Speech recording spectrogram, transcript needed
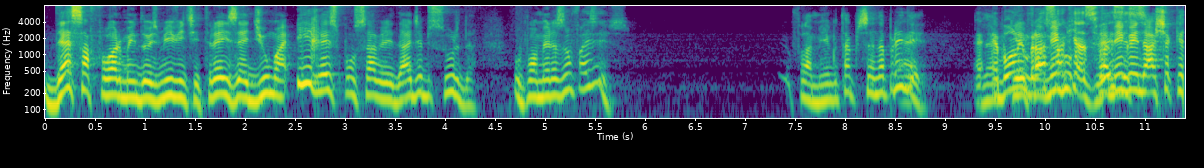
dessa forma em 2023 é de uma irresponsabilidade absurda. O Palmeiras não faz isso. O Flamengo está precisando aprender. É, né? é bom lembrar Flamengo, só que às vezes. O Flamengo ainda acha que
